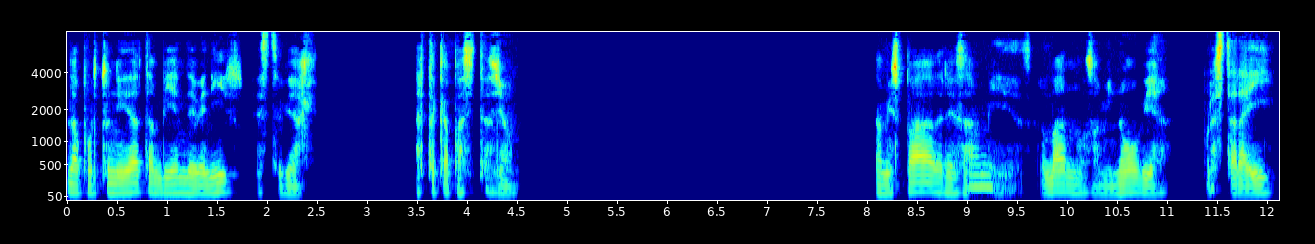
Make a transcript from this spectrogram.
la oportunidad también de venir a este viaje, a esta capacitación. A mis padres, a mis hermanos, a mi novia, por estar ahí,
